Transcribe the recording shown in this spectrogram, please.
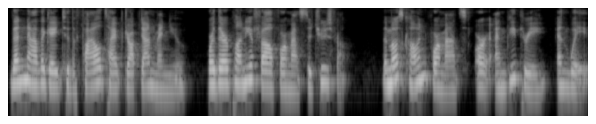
Then navigate to the File Type drop-down menu, where there are plenty of file formats to choose from. The most common formats are MP3 and WAV.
